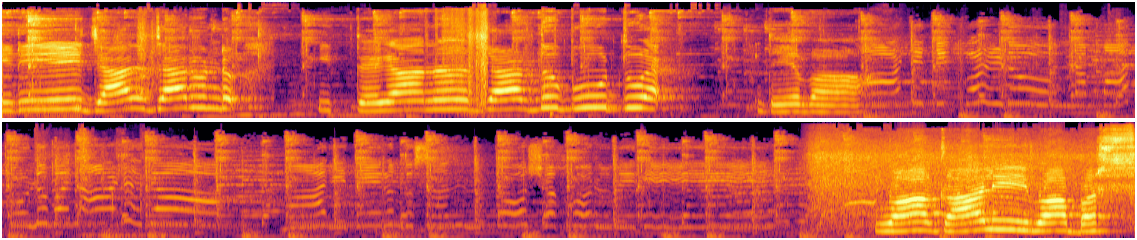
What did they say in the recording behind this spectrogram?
ಇಡೀ ಜಾರ್ ಜಾರುಂಡು ಇಟ್ಟೆಗಾನ ಜಾರ್ದು ಬೂರ್ದು ದೇವಾ. ವಾ ಗಾಳಿ, ವಾ ಬರ್ಸ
